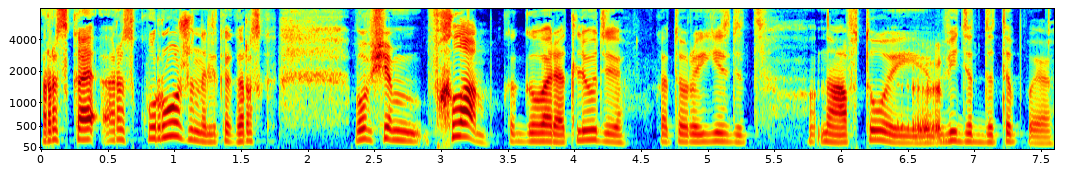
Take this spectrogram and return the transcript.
раска... раскурожена, или как рас... В общем, в хлам, как говорят люди, которые ездят на авто и э... видят ДТП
